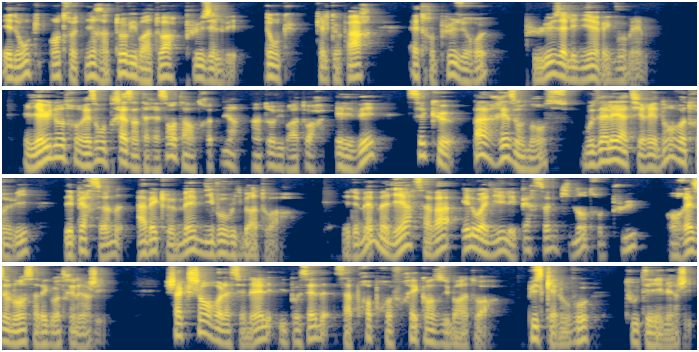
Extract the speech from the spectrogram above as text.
et donc entretenir un taux vibratoire plus élevé. Donc, quelque part, être plus heureux, plus aligné avec vous-même. Il y a une autre raison très intéressante à entretenir un taux vibratoire élevé, c'est que par résonance, vous allez attirer dans votre vie des personnes avec le même niveau vibratoire. Et de même manière, ça va éloigner les personnes qui n'entrent plus en résonance avec votre énergie. Chaque champ relationnel, il possède sa propre fréquence vibratoire, puisqu'à nouveau, tout est énergie.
